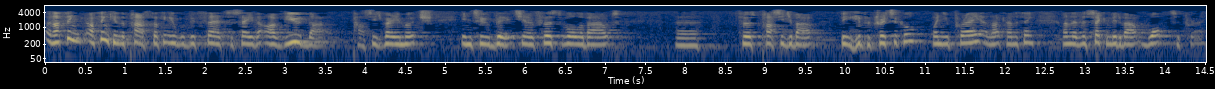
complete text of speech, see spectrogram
And I think, I think in the past, I think it would be fair to say that I've viewed that passage very much in two bits. You know, first of all, about uh, first passage about being hypocritical when you pray and that kind of thing, and then the second bit about what to pray.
